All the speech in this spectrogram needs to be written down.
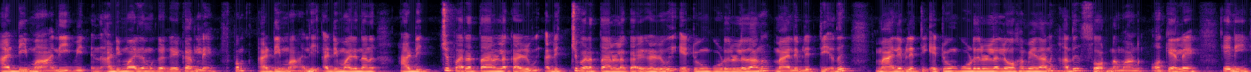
അടിമാലി. അടിമാലി നമുക്ക് കേൾക്കാറില്ലേ? അപ്പം അടിമാലി. അടിമാലി എന്താണ്? അടിച്ചു പരത്താനുള്ള കഴിവ്. അടിച്ചു പരത്താനുള്ള കഴിവ് ഏറ്റവും കൂടുതലുള്ളതാണ് മാലബിലിറ്റി അത് മാലബിലിറ്റി ഏറ്റവും കൂടുതലുള്ള ലോഹം ഏതാണ്? അത് സ്വർണമാണ് ഓക്കെ അല്ലേ? ഇനി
